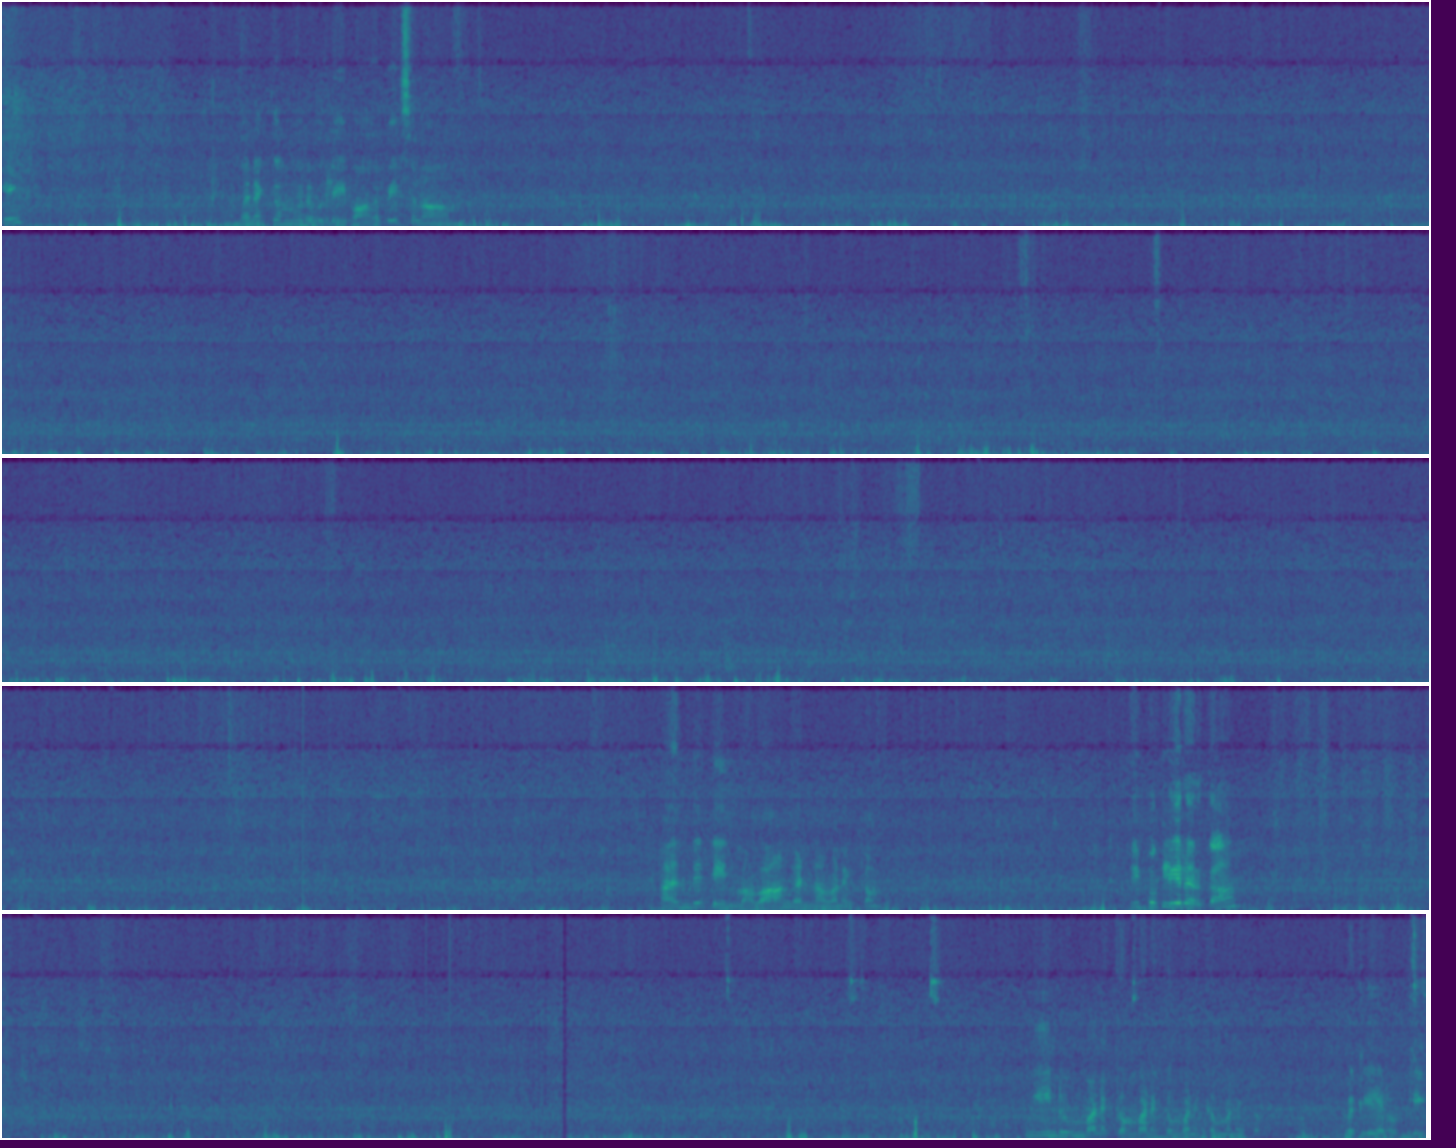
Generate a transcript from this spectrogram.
Okay. வணக்கம் உறவுகளை வாங்க பேசலாம். வந்துட்டேன்மா வாங்கண்ணா வணக்கம். இப்போ கிளியராக இருக்கா? மீண்டும் வணக்கம் வணக்கம் வணக்கம் வணக்கம். இப்போ கிளியர் ஓகே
